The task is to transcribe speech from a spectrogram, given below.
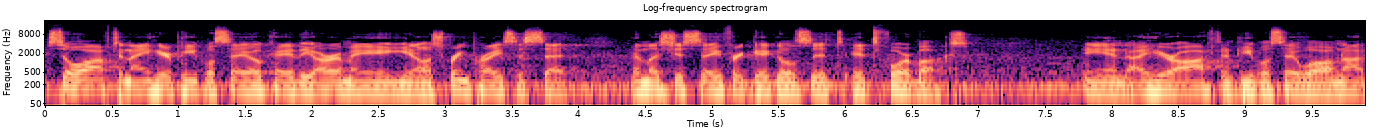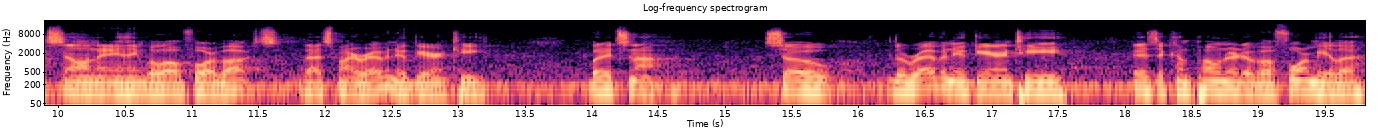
So often i hear people say okay the rma you know spring price is set and let's just say for giggles it's, it's four bucks. And i hear often people say well i'm not selling anything below four bucks. That's my revenue guarantee. But it's not. So the revenue guarantee is a component of a formula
